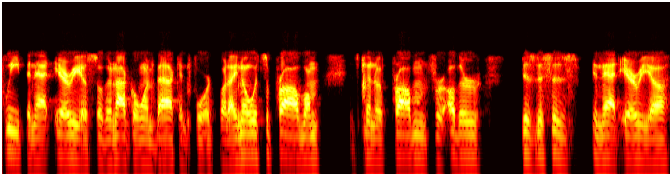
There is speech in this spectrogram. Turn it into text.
sweep in that area so they're not going back and forth. But I know it's a problem. It's been a problem for other businesses in that area.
